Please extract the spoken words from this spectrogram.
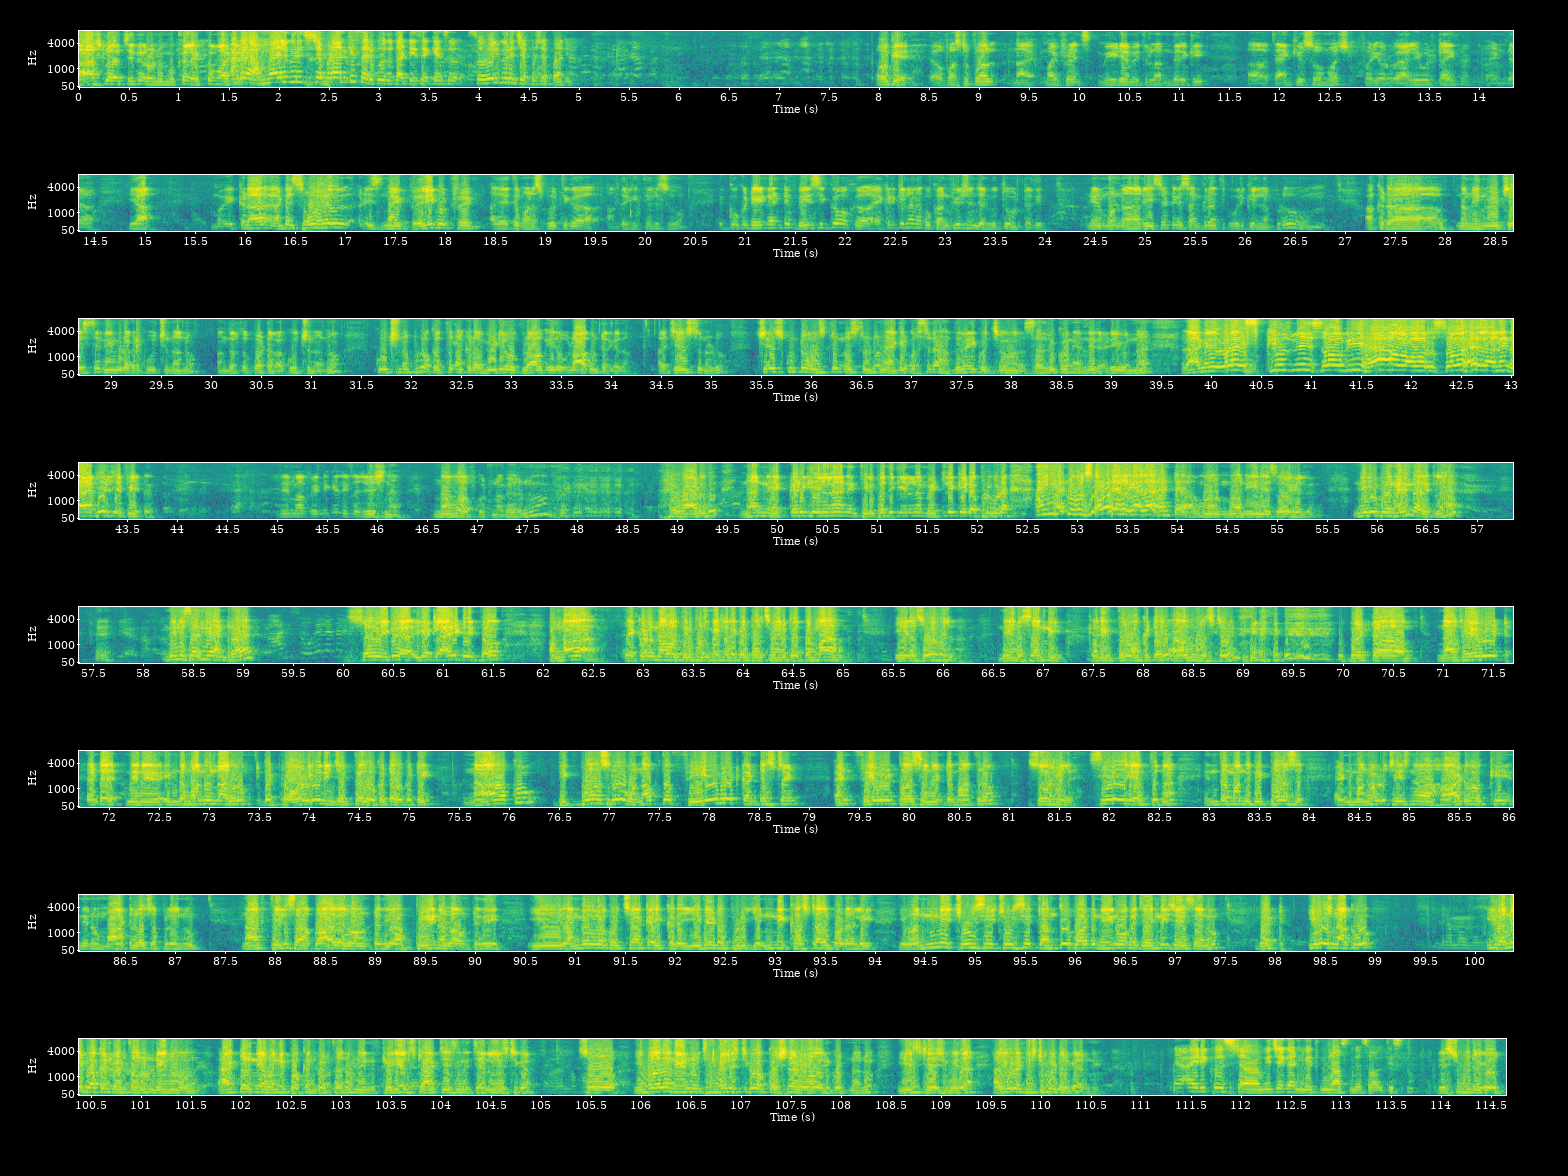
లాస్ట్లో వచ్చింది రెండు ముక్కలు ఎక్కువ అక్కడ అమ్మాయిల గురించి చెప్పడానికి సరిపోతుంది థర్టీ సెకండ్స్. సోహిల్ గురించి ఎప్పుడు చెప్పాలి? ఓకే ఫస్ట్ ఆఫ్ ఆల్ నా మై ఫ్రెండ్స్ మీడియా మిత్రులందరికీ thank you so much for your valuable time and yeah ఇక్కడ అంటే Sohel is my very good friend అదైతే మనస్ఫూర్తిగా అందరికీ తెలుసు. ఇంకొకటి ఏంటంటే బేసిక్గా ఒక ఎక్కడికి వెళ్ళినా నాకు కన్ఫ్యూజన్ జరుగుతూ ఉంటుంది. నేను మొన్న రీసెంట్గా సంక్రాంతికి ఊరికి వెళ్ళినప్పుడు అక్కడ నన్ను ఇన్వైట్ చేస్తే నేను కూడా అక్కడ కూర్చున్నాను. అందరితో పాటు అలా కూర్చున్నాను. కూర్చున్నప్పుడు ఒకతను అక్కడ వీడియో బ్లాగ్ ఏదో బ్లాగ్ ఉంటుంది కదా అది చేస్తున్నాడు. చేసుకుంటూ వస్తుండు వస్తుండు నా దగ్గరికి వస్తాడు అర్థమై కొంచెం చదువుకొని అన్ని రెడీగా ఉన్నా. రాగానే excuse me so we have our Sohel అని నా పేరు చెప్పాడు. నేను మా ఫ్రెండ్కి ఇట్లా చూసిన. నవ్వు ఆపుకుంటున్నావు కదా నువ్వు? వాడు నన్ను ఎక్కడికి వెళ్ళినా నేను తిరుపతికి వెళ్ళినా మెట్లు ఎక్కేటప్పుడు కూడా అయ్యా నువ్వు సోహెల్ కదా అంటే అమ్మ అమ్మ నేనే సోహెల్ నీకు ఇప్పుడు అయిందా ఇట్లా? నేను సంధ్య అంటారా? సో ఇక ఇక క్లారిటీ ఇద్దాం. అమ్మా ఎక్కడున్నావో తిరుపతి మెట్ల దగ్గర పరిచయమైన పెద్దమ్మ? ఈయన సోహెల్ నేను సన్ని. కానీ ఇద్దరం ఒకటే ఆల్మోస్ట్ బట్ uh, నా ఫేవరెట్ అంటే నేను ఇంతమంది ఉన్నారు బట్ ప్రౌడ్గా నేను చెప్పేది ఒకటే ఒకటి. నాకు బిగ్ బాస్లో one of the favourite contestant and favourite person అంటే మాత్రం సోహెల్. సీరియస్గా చెప్తున్నా ఇంతమంది బిగ్ బాస్ అండ్ మనోడు చేసిన హార్డ్ వర్క్కి నేను మాటలో చెప్పలేను. నాకు తెలుసు ఆ బాధ ఎలా ఉంటది ఆ పెయిన్ ఎలా ఉంటది. ఈ రంగంలోకి వచ్చాక ఇక్కడ ఈదేటప్పుడు ఎన్ని కష్టాలు పడాలి ఇవన్నీ చూసి చూసి తనతో పాటు నేను ఒక జర్నీ చేశాను. బట్ ఈరోజు నాకు ఇవన్నీ పక్కన పెడతాను. నేను యాక్టర్ని అవన్నీ పక్కన పెడతాను. నేను కెరియర్ స్టార్ట్ చేసింది జర్నలిస్ట్గా సో ఇవాళ నేను జర్నలిస్ట్గా ఒక క్వశ్చన్ అడగాలనుకుంటున్నాను ఈ స్టేజ్ మీద. అది కూడా డిస్ట్రిబ్యూటర్ గారిని. ఐ రిక్వెస్ట్ విజయ్ గారిని వ్యక్తి రాసిందిగా స్వాగతిస్తున్నాం. డిస్ట్రిబ్యూటర్ గారు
